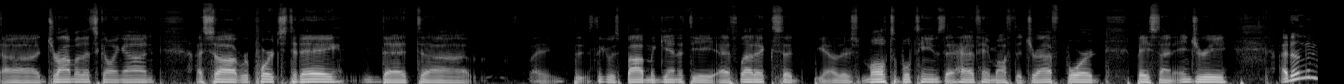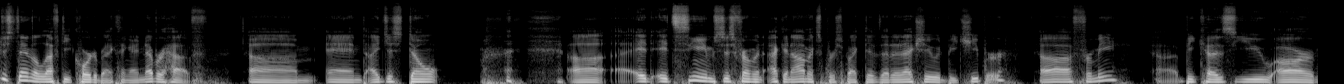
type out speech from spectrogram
uh, drama that's going on. I saw reports today that uh, I think it was Bob McGinn at the Athletic said you know there's multiple teams that have him off the draft board based on injury. I don't understand the lefty quarterback thing. I never have, um, and I just don't uh, it it seems just from an economics perspective that it actually would be cheaper uh, for me uh, because you are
